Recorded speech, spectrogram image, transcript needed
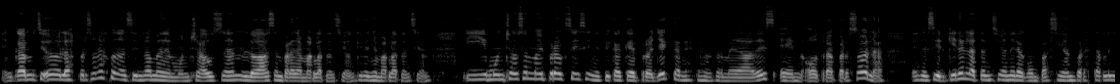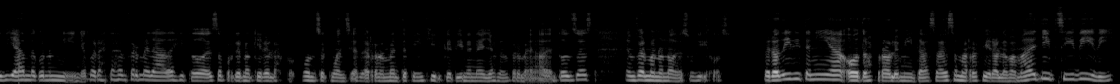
En cambio, las personas con el síndrome de Munchausen lo hacen para llamar la atención, quieren llamar la atención. Y Munchausen by proxy significa que proyectan estas enfermedades en otra persona. Es decir, quieren la atención y la compasión por estar lidiando con un niño, con estas enfermedades y todo eso, porque no quieren las consecuencias de realmente fingir que tienen ellos la enfermedad. Entonces, enferman uno de sus hijos. Pero Didi tenía otros problemitas, a eso me refiero. La mamá de Gypsy, Didi,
